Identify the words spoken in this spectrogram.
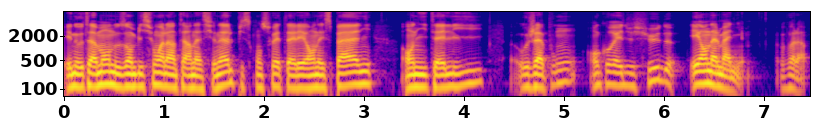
et notamment nos ambitions à l'international puisqu'on souhaite aller en Espagne, en Italie, au Japon, en Corée du Sud et en Allemagne. Voilà.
